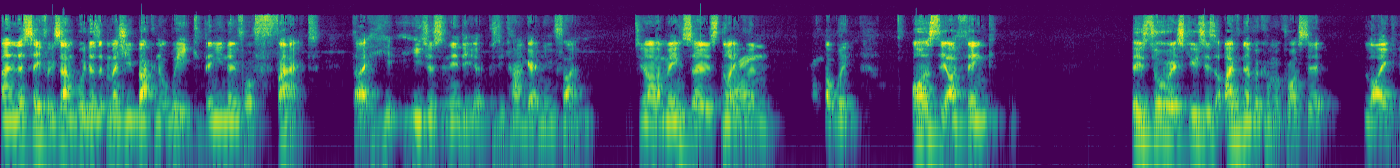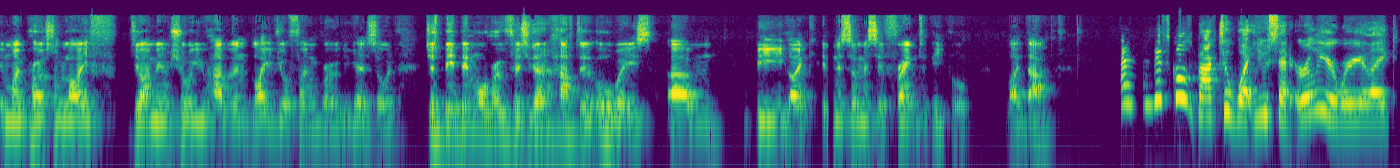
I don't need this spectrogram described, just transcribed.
and let's say, for example, he doesn't measure you back in a week, then you know for a fact that he, he's just an idiot because he can't get a new phone. Do you know what I mean? So it's not right. even. I would, honestly, I think these sort of excuses. I've never come across it. Like in my personal life, do you know what I mean? I'm sure you haven't. Like if your phone broke, you get sorted. Just be a bit more ruthless. You don't have to always um, be like in a submissive frame to people like that. And this goes back to what you said earlier, where you're like,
